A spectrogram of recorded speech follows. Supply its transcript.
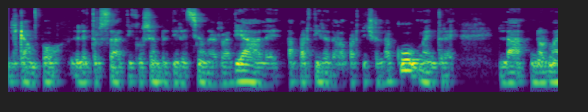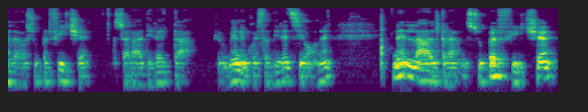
il campo elettrostatico sempre direzione radiale a partire dalla particella Q, mentre la normale alla superficie sarà diretta più o meno in questa direzione, nell'altra superficie,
